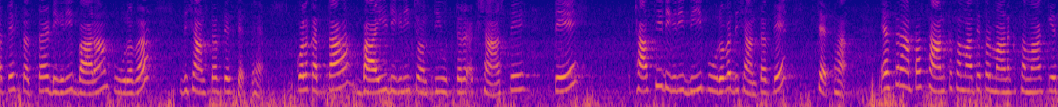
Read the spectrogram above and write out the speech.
ਅਤੇ 77 ਡਿਗਰੀ 12 ਪੂਰਬ ਦਿਸ਼ਾਂਤਰ ਤੇ ਸਥਿਤ ਹੈ। ਕੋਲਕਾਤਾ 22 ਡਿਗਰੀ 34 ਉੱਤਰ ਅਕਸ਼ਾਂਸ਼ ਤੇ ਤੇ 88 ਡਿਗਰੀ 20 ਪੂਰਬ ਦਿਸ਼ਾਂਤਰ ਤੇ ਸਥਿਤ ਹੈ। ਇਸ ਤਰ੍ਹਾਂ ਆਪਾਂ ਸਥਾਨਕ ਸਮਾਂ ਤੇ ਪ੍ਰਮਾਣਿਕ ਸਮਾਂ ਕਿਸ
